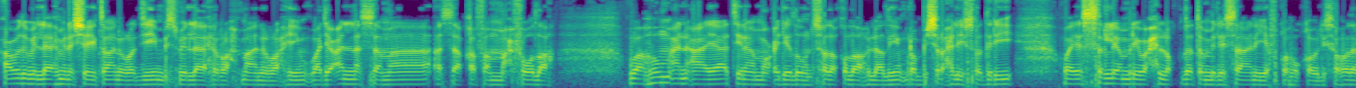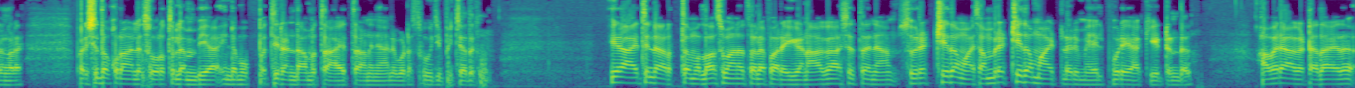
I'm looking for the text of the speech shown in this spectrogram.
أعوذ بالله من الشيطان الرجيم بسم الله الرحمن الرحيم وجعلنا السماء سقفا محفوظا وهم عن آياتنا معرضون صدق الله العظيم رب اشرح لي صدري ويسر لي أمري واحلل عقدة من لساني يفقه قولي സഹോദരങ്ങളെ പരിശുദ്ധ ഖുർആനിലെ സൂറത്തുൽ അംബിയ ഇതിൻ്റെ മുപ്പത്തി രണ്ടാമത്തെ ആയത്താണ് ഞാനിവിടെ സൂചിപ്പിച്ചത് ഈ ആയത്തിൻ്റെ അർത്ഥം അള്ളാഹു സുബാന തല പറയുകയാണ് ആകാശത്തെ ഞാൻ സുരക്ഷിതമായി സംരക്ഷിതമായിട്ടുള്ളൊരു മേൽപ്പുരയാക്കിയിട്ടുണ്ട് അവരാകട്ടെ അതായത്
